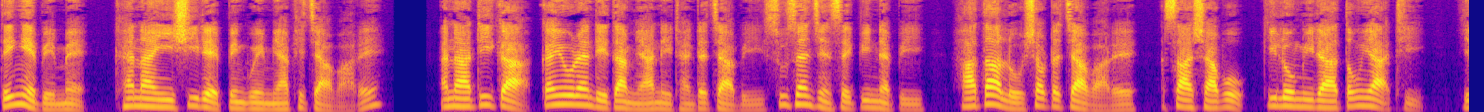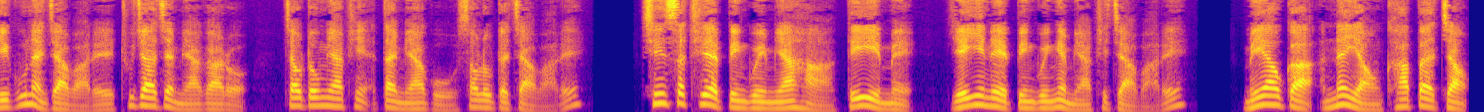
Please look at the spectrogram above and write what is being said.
သေးငယ်ပေမဲ့ခန္ဓာရည်ရှိတဲ့ပင်ဂွင်များဖြစ်ကြပါတယ်။အနာတိကကမ်းရိုးတန်းဒေသများနေထိုင်တတ်ကြပြီးစူးစမ်းကျင်စိတ်ပြီးနှက်ပြီးဟာသလိုရှောက်တတ်ကြပါတယ်။အစာရှာဖို့ကီလိုမီတာ300အထိရေကူးနိုင်ကြပါတယ်။ထူးခြားချက်များကတော့ကြောက်တုံးများဖြင့်အတိုက်များကိုဆောက်လုပ်တတ်ကြပါတယ်။ချင်းဆက်ထက်ပင်ဂွင်များဟာသေးရည်မဲ့ရဲရင်တဲ့ပင်ဂွင်ငှက်များဖြစ်ကြပါတယ်။မေအောက်ကအနက်ရောင်ခါပတ်ကြောင့်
